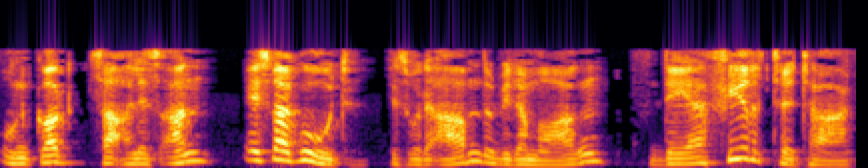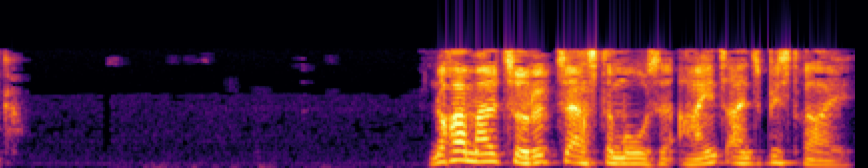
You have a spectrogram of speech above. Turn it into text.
Und Gott sah alles an, es war gut, es wurde Abend und wieder Morgen, der vierte Tag. Noch einmal zurück zu 1. Mose 1, 1 bis 3.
